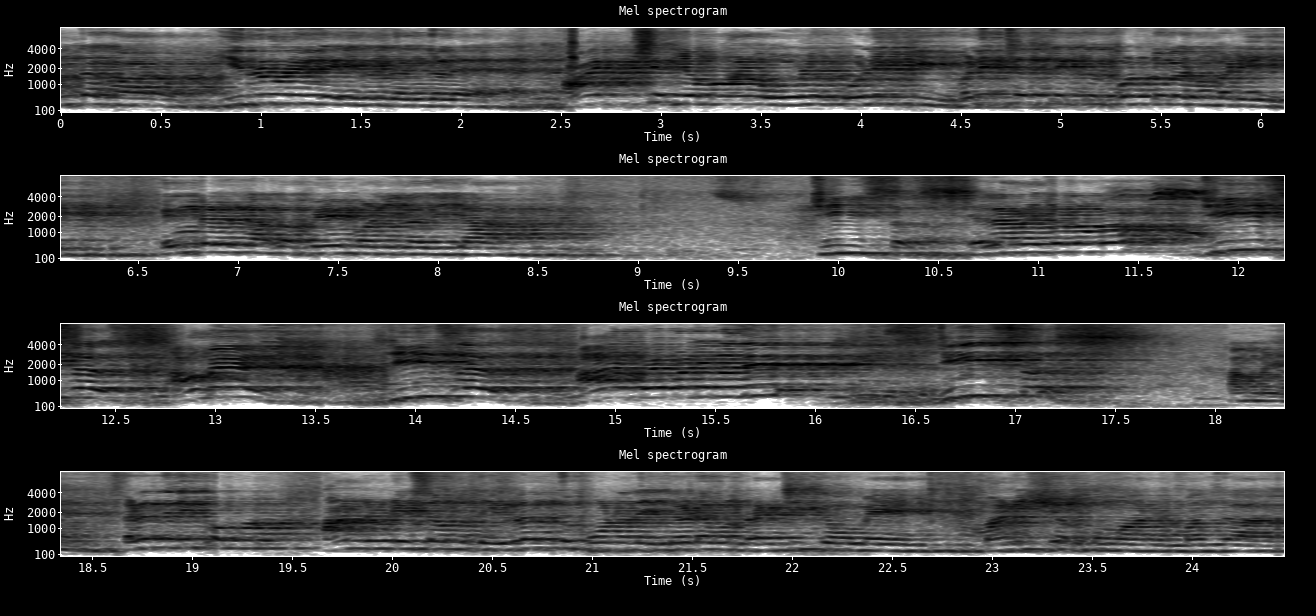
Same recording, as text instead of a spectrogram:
அந்தகாரம் இருளிலே இருந்த எங்களை சத்தியமான ஒளி ஒளிக்கு வெளிச்சத்துக்கு கொண்டு வரும்படி எங்களுக்காக பே பண்ணினது யார்? ஜீசஸ் எல்லாரும் சொல்லுங்க ஜீசஸ் ஆமென் ஜீசஸ் ஆர் பே பண்ணினது? Jesus amen. எழுந்து நிற்போமா ஆண்டவருடைய சமத்தை இழந்து போனதை தேடவும் ரட்சிக்கவுமே மனுஷகுமாரன் வந்தார்.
